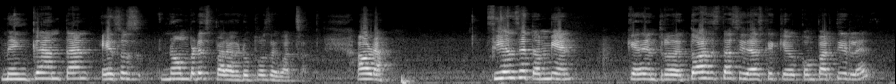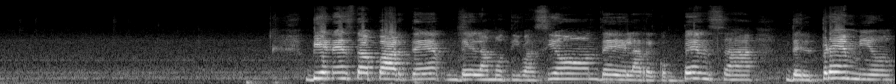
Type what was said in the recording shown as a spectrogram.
me encantan esos nombres para grupos de WhatsApp. Ahora, fíjense también que dentro de todas estas ideas que quiero compartirles, viene esta parte de la motivación, de la recompensa, del premio,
